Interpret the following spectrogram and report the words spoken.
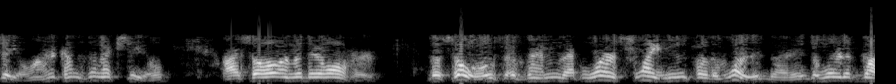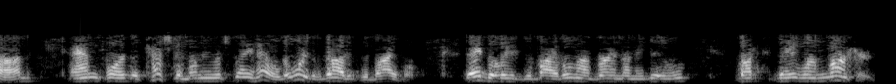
seal, now here comes the next seal, I saw under the altar the souls of them that were slain for the word, that is, the word of God, and for the testimony which they held. The word of God is the Bible. They believed the Bible, not very many do, but they were martyred.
